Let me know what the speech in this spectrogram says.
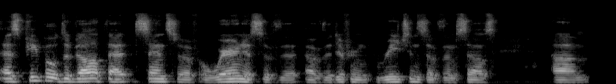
As people develop that sense of awareness of the of the different regions of themselves, um,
